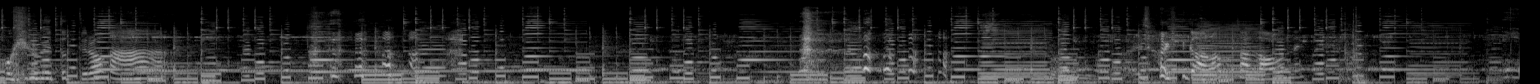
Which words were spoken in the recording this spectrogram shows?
거기를 왜또 들어가? 자기가 알아서 잘 나오네.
